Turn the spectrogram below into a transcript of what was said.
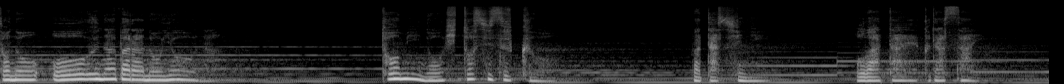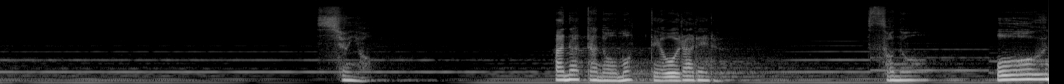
その大海原のような富のひとしずくを私にお与えください。主よあなたの持っておられるその大海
